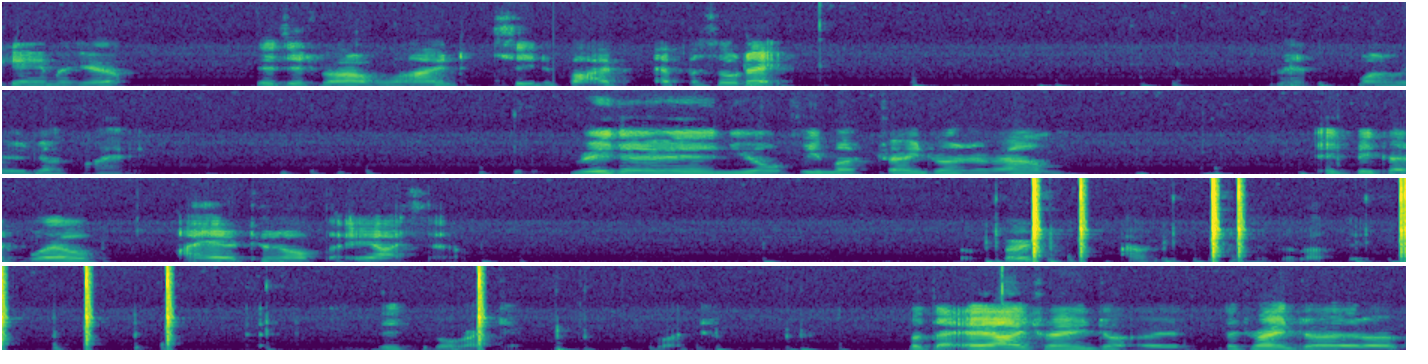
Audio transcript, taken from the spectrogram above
Gamer here. This is Rolling Line, Season 5, Episode 8. Man, why don't we adjust my Reason you don't see much trains running around is because, well, I had to turn off the AI setup. But first, I need to something about this. This will go right there. Right now. But the AI trains are, the trains that are uh,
